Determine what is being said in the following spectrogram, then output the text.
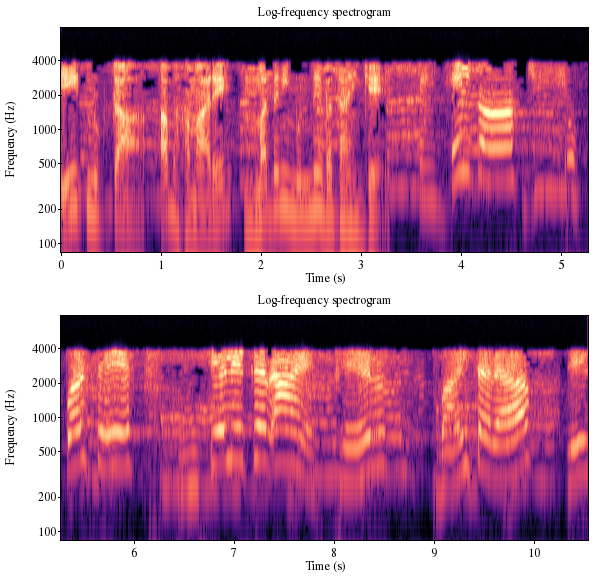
ایک نقطہ اب ہمارے مدنی منع بتائیں گے۔ پینسل کو اوپر سے نیچے لے کر آئیں، پھر بائیں طرف لے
